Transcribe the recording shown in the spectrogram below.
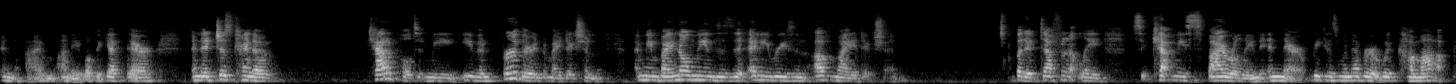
and I'm unable to get there. And it just kind of catapulted me even further into my addiction. I mean, by no means is it any reason of my addiction, but it definitely kept me spiraling in there because whenever it would come up,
